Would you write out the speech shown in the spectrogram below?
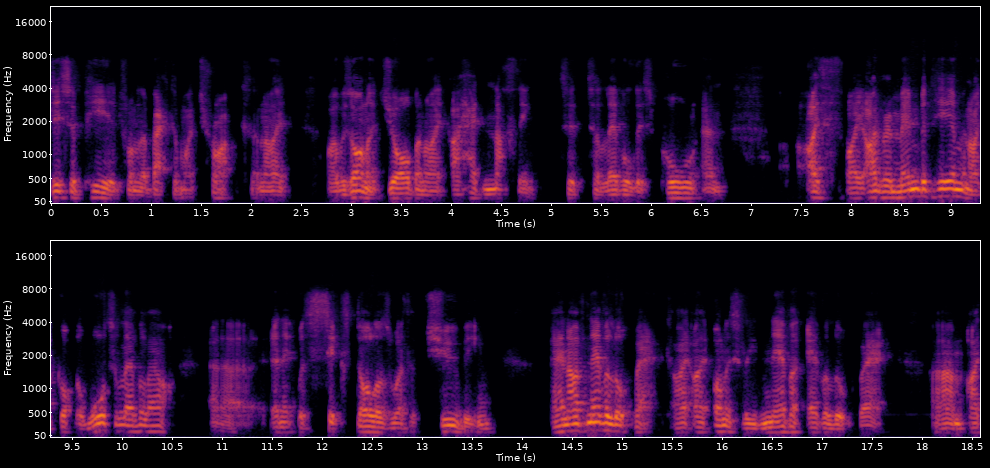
disappeared from the back of my truck. And I, I was on a job and I, I had nothing to, to level this pool. And I, I, I remembered him and I got the water level out uh, and it was $6 worth of tubing. And I've never looked back. I, I honestly never ever looked back. Um, I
